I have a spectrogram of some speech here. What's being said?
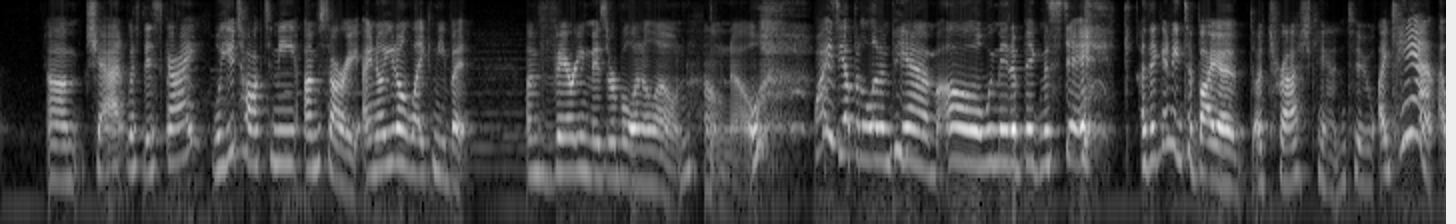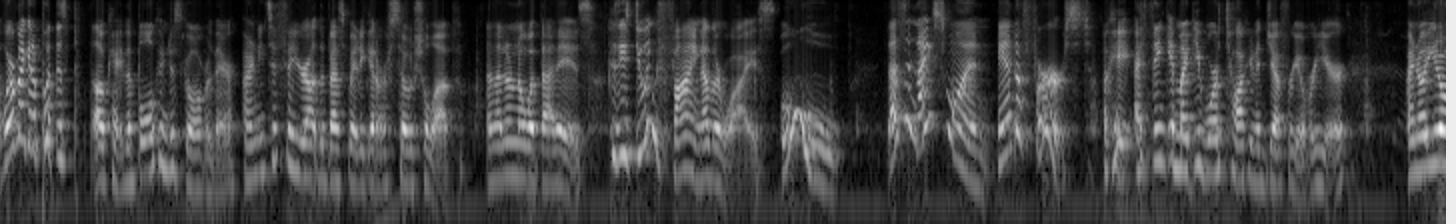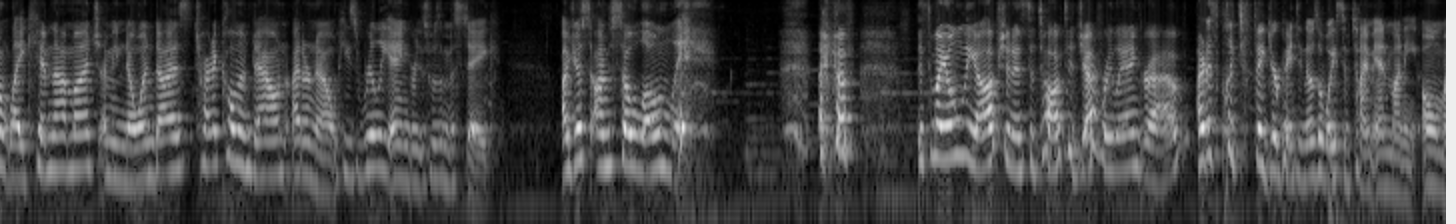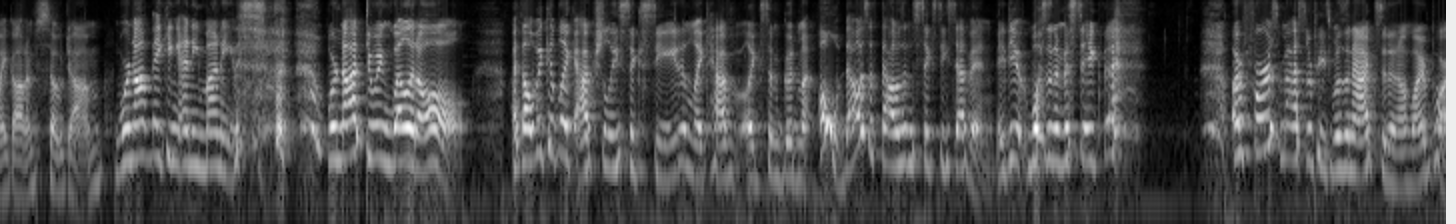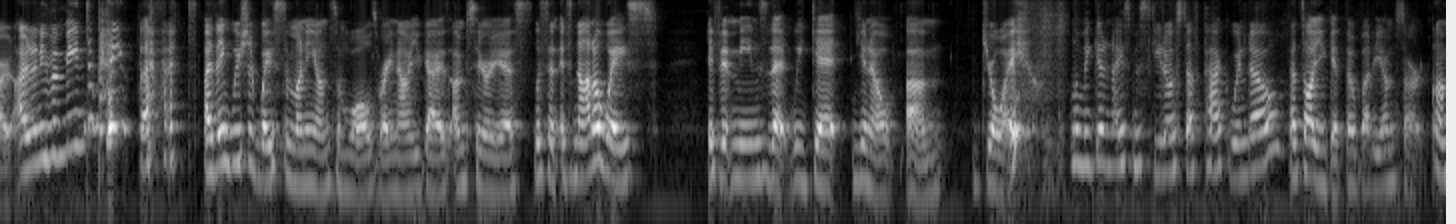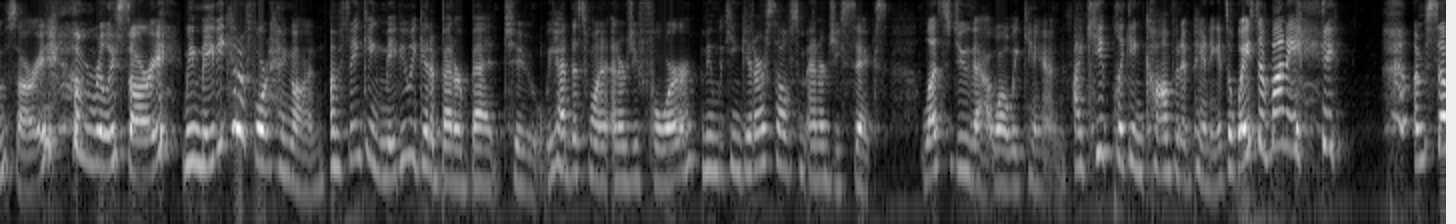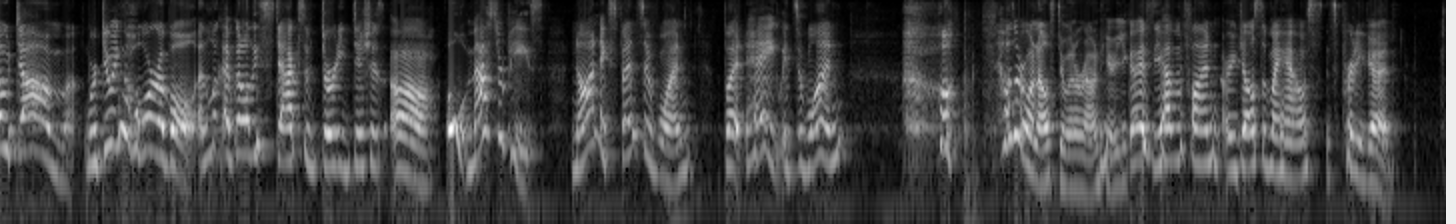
Um, chat with this guy? Will you talk to me? I'm sorry. I know you don't like me, but I'm very miserable and alone. Oh no. Why is he up at 11 p.m.? Oh, we made a big mistake. I think I need to buy a, a trash can too. I can't. Where am I gonna put this? Okay, the bowl can just go over there. I need to figure out the best way to get our social up. And I don't know what that is. Because he's doing fine otherwise. Ooh, that's a nice one. And a first. Okay, I think it might be worth talking to Geoffrey over here. I know you don't like him that much. I mean, no one does. Try to calm him down. I don't know. He's really angry. This was a mistake. I just, I'm so lonely. I have, it's my only option is to talk to Geoffrey Landgraab. I just clicked figure painting. That was a waste of time and money. Oh my god, I'm so dumb. We're not making any money. This is, we're not doing well at all. I thought we could like actually succeed and like have like some good money. Oh, that was a 1067. Maybe it wasn't a mistake then. Our first masterpiece was an accident on my part. I didn't even mean to paint that. I think we should waste some money on some walls right now, you guys. I'm serious. Listen, it's not a waste if it means that we get, you know, um, joy. Let me get a nice Moschino stuff pack window. That's all you get though, buddy. I'm sorry. I'm sorry. I'm really sorry. We maybe could afford, hang on. I'm thinking maybe we get a better bed too. We had this one energy four. I mean, we can get ourselves some energy six. Let's do that while we can. I keep clicking confident painting. It's a waste of money. I'm so dumb. We're doing horrible. And look, I've got all these stacks of dirty dishes. Oh, oh, masterpiece. Not an expensive one, but hey, it's one. How's everyone else doing around here? You guys, you having fun? Are you jealous of my house? It's pretty good.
